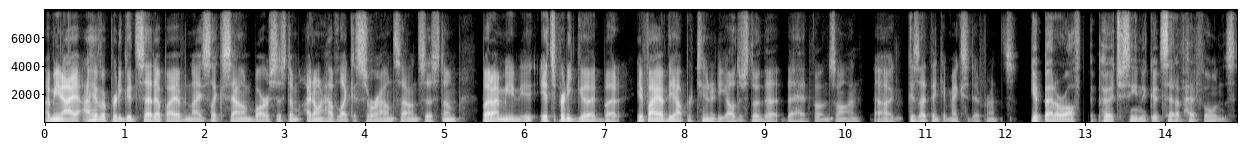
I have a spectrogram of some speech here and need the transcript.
I mean, I, I have a pretty good setup. I have a nice like sound bar system. I don't have like a surround sound system, but I mean, it, it's pretty good. But if I have the opportunity, I'll just throw the, the headphones on because uh, I think it makes a difference. You're better off purchasing a good set of headphones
